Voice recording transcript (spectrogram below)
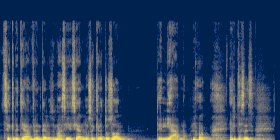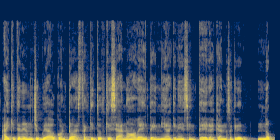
secreteaba enfrente de los demás y decían, los secretos son del diablo, ¿no? Entonces hay que tener mucho cuidado con toda esta actitud que sea, no, vente, mira que nadie se entera, acá no se cree. No.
